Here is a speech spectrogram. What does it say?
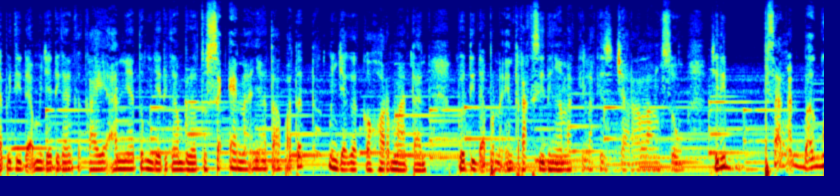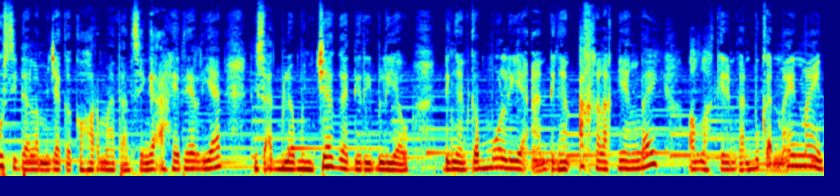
tapi tidak menjadikan kekayaannya itu menjadikan beliau itu seenaknya atau apa, tetap menjaga kehormatan. Beliau tidak pernah interaksi dengan laki-laki secara langsung. Jadi sangat bagus di dalam menjaga kehormatan. Sehingga akhirnya lihat di saat beliau menjaga diri beliau dengan kemuliaan dengan akhlak yang baik Allah kirimkan. Bukan main-main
